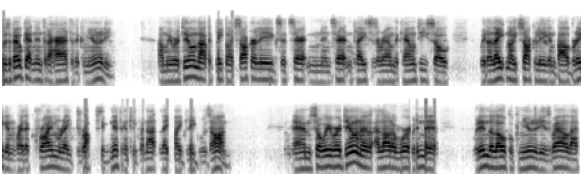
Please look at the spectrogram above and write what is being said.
It was about getting into the heart of the community, and we were doing that with late night soccer leagues at certain in certain places around the county. So with a late night soccer league in Balbriggan where the crime rate dropped significantly when that late night league was on. Um, so we were doing a, a lot of work within the within the local community as well that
